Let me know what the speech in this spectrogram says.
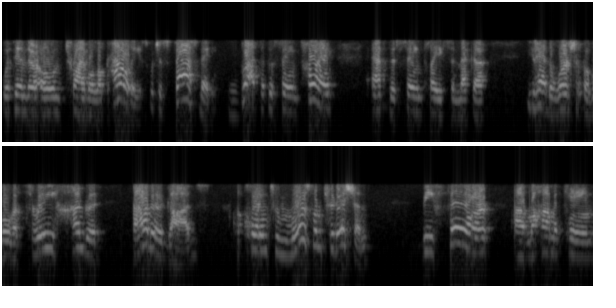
within their own tribal localities, which is fascinating. But at the same time, at the same place in Mecca, you had the worship of over 300 other gods, according to Muslim tradition, before uh, Muhammad came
